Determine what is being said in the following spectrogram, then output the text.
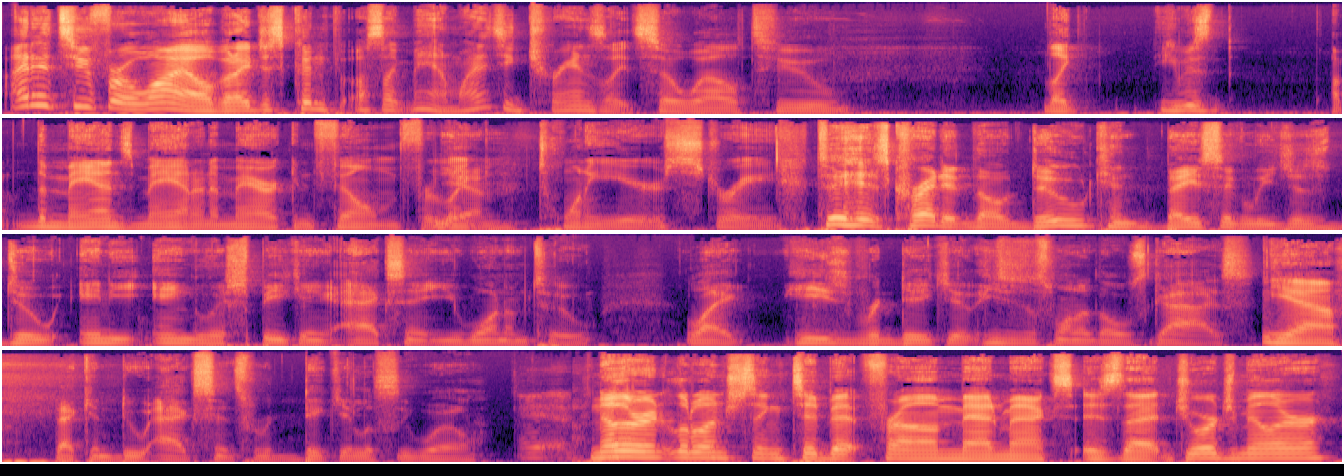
I did too for a while, but I just couldn't. I was like, man, why does he translate so well to, like, he was the man's man in American film for like Yeah. 20 years straight. To his credit, though, dude can basically just do any English speaking accent you want him to. Like he's ridiculous. He's just one of those guys Yeah. that can do accents ridiculously well. Another little interesting tidbit from Mad Max is that George Miller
